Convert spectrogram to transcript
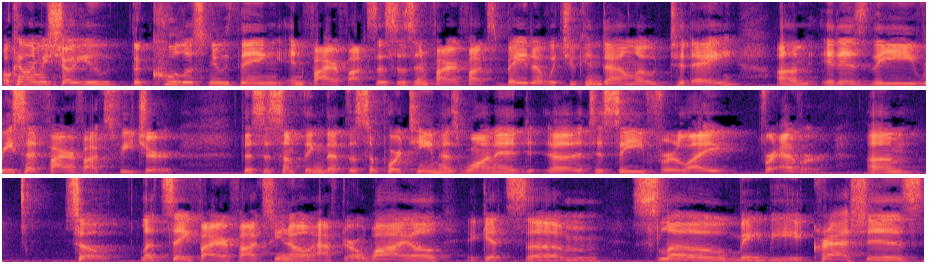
Okay, let me show you the coolest new thing in Firefox. This is in Firefox Beta, which you can download today. Um, it is the Reset Firefox feature. This is something that the support team has wanted uh, to see for like forever. Um, so let's say Firefox, you know, after a while, it gets um, slow, maybe it crashes,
